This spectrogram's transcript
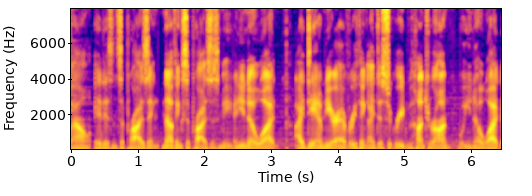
well, it isn't surprising. Nothing surprises me. And you know what? I damn near everything I disagreed with Hunter on, but you know what?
